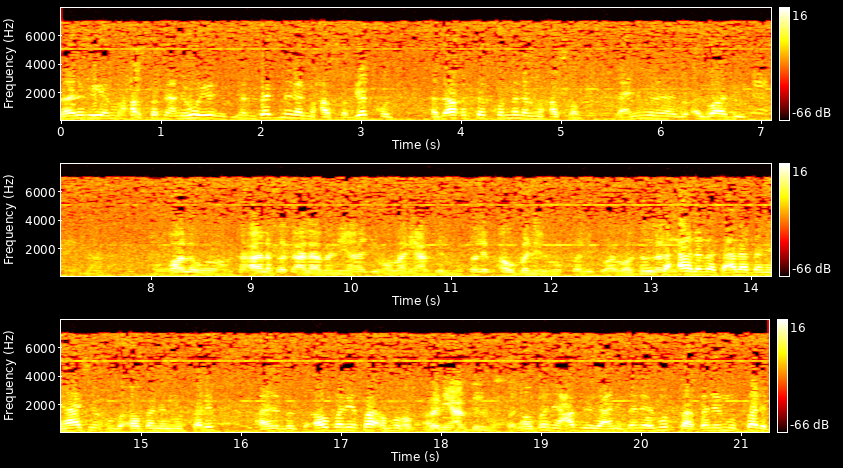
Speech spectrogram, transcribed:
ذلك هي المحصب يعني هو يمتد من المحصب يدخل. الداخل تدخل من المحصب يعني من الوادي. وقالوا تحالفت على بني هاشم وبني عبد المطلب أو بني المطلب. تحالفت على بني هاشم أو بني المطلب أو بني طا... بني عبد المطلب. أو بني عبد يعني بني المطلب بني المطلب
